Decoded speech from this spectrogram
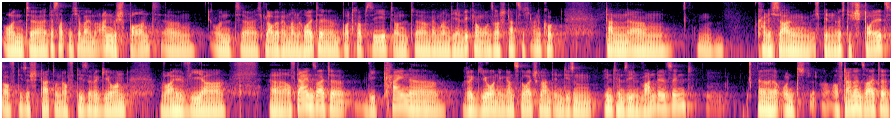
Und äh, das hat mich aber immer angespornt. Ähm, und äh, ich glaube, wenn man heute Bottrop sieht und äh, wenn man die Entwicklung unserer Stadt sich anguckt, dann ähm, kann ich sagen, ich bin richtig stolz auf diese Stadt und auf diese Region, weil wir äh, auf der einen Seite wie keine Region in ganz Deutschland in diesem intensiven Wandel sind äh, und auf der anderen Seite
